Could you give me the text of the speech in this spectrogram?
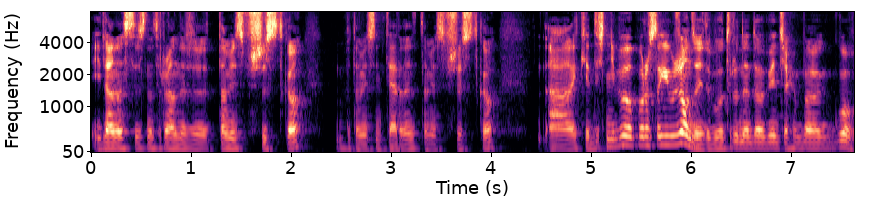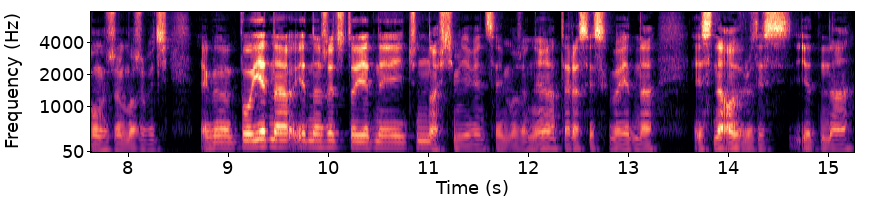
I dla nas to jest naturalne, że tam jest wszystko, bo tam jest internet, tam jest wszystko. A kiedyś nie było po prostu takich urządzeń, to było trudne do objęcia chyba głową, że może być, jakby no, było jedna, jedna rzecz do jednej czynności mniej więcej może, nie? A teraz jest chyba jedna, jest na odwrót, jest jedna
